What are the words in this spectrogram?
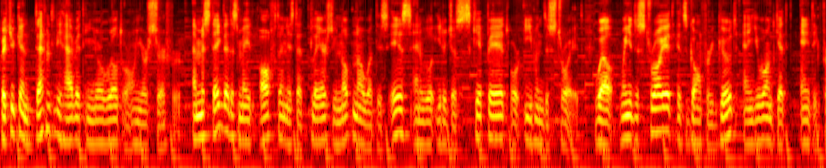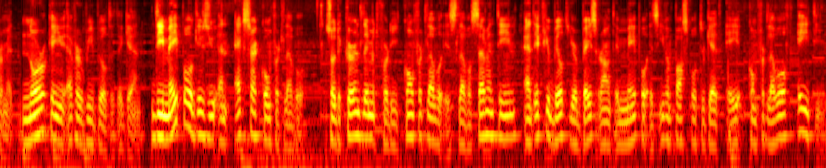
but you can definitely have it in your world or on your server. A mistake that is made often is that players do not know what this is and will either just skip it or even destroy it. Well, when you destroy it, it's gone for good and you won't get anything from it, nor can you ever rebuild it again. The maypole gives you an extra comfort level, so the current limit for the comfort level is level 17 and if you build your base around a maypole it's even possible to get a comfort level of 18.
